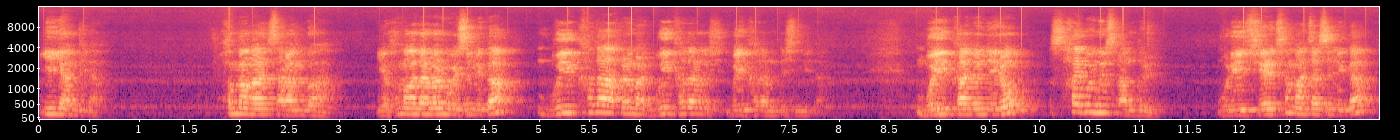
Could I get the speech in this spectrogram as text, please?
이 얘기합니다. 허망한 사람과 이 허망하다는 말을 보겠습니까? 무익하다 그런 말, 무익하다는 것이 무익하다는 뜻입니다. 무익한 존재로 살고 있는 사람들, 우리 주위에 참 많지 않습니까?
